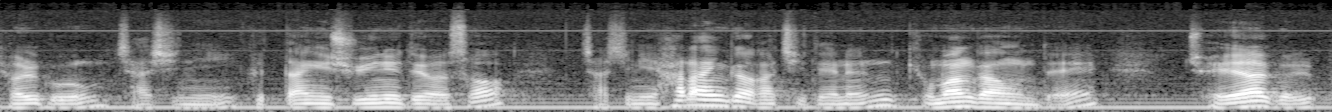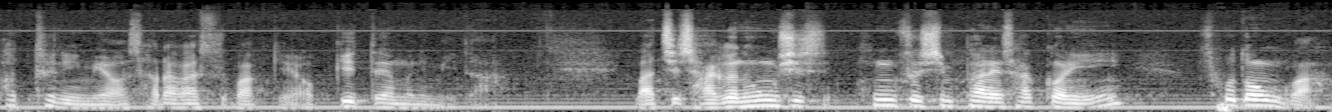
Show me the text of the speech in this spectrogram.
결국 자신이 그 땅의 주인이 되어서 자신이 하나님과 같이 되는 교만 가운데 죄악을 퍼뜨리며 살아갈 수밖에 없기 때문입니다. 마치 작은 홍시, 홍수 심판의 사건이 소돔과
